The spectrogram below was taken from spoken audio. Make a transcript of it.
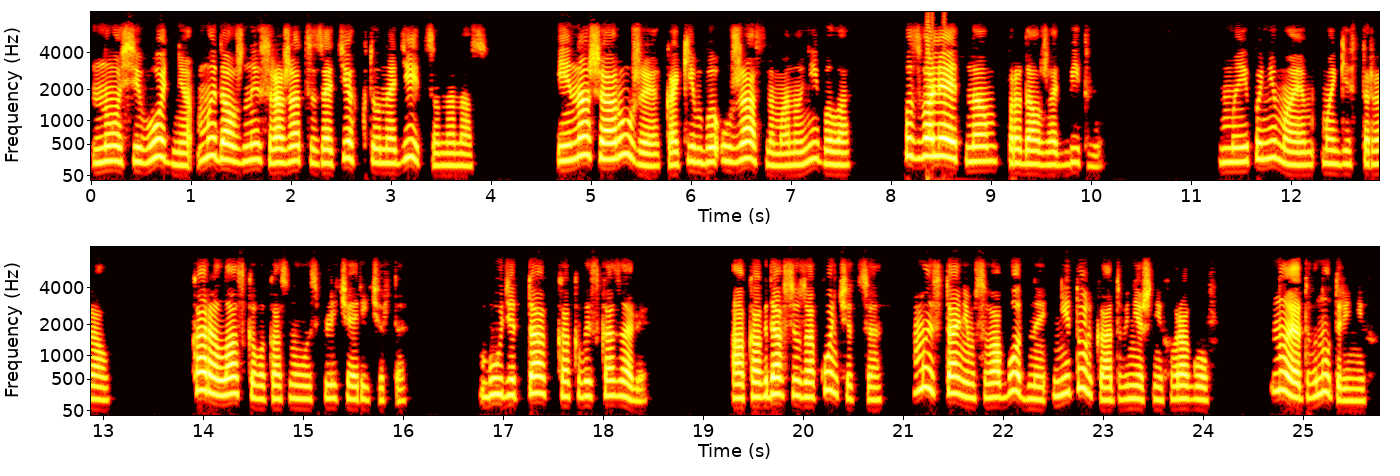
Но сегодня мы должны сражаться за тех, кто надеется на нас. И наше оружие, каким бы ужасным оно ни было, позволяет нам продолжать битву. Мы понимаем, магистр Рал. Кара ласково коснулась плеча Ричарда. Будет так, как вы сказали. А когда все закончится, мы станем свободны не только от внешних врагов, но и от внутренних,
